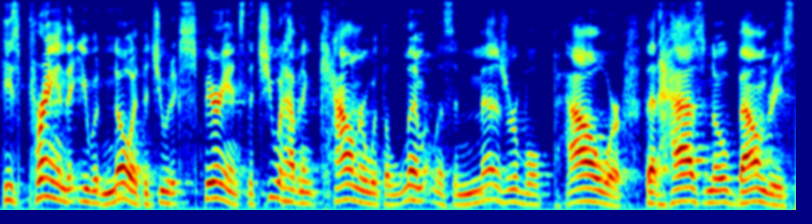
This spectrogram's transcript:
He's praying that you would know it, that you would experience, that you would have an encounter with the limitless, immeasurable power that has no boundaries.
